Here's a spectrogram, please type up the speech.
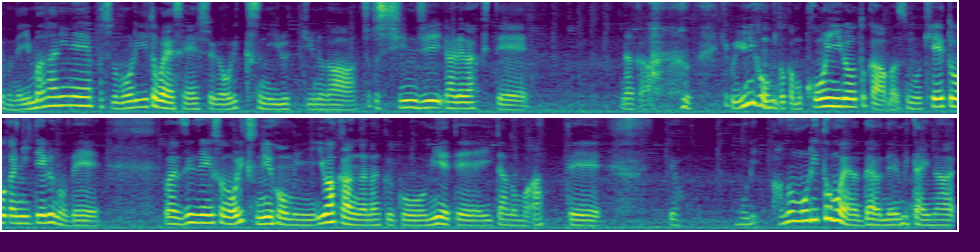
でもねいまだにねやっぱちょっと森友哉選手がオリックスにいるっていうのがちょっと信じられなくてなんか 結構ユニフォームとかも紺色とか、まあ、その系統が似てるので、まあ、全然そのオリックスのユニフォームに違和感がなくこう見えていたのもあっていや森あの森友哉だよねみたいな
